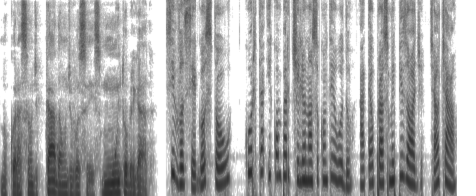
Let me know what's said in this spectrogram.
no coração de cada um de vocês. Muito obrigado. Se você gostou, curta e compartilhe o nosso conteúdo. Até o próximo episódio. Tchau, tchau.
